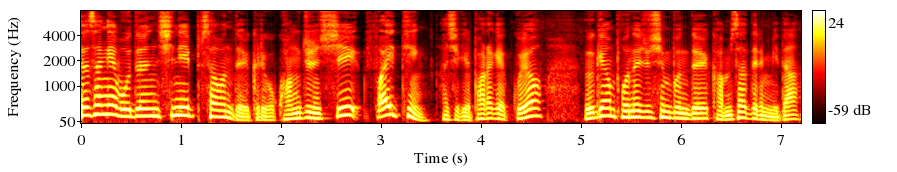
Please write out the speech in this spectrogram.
세상의 모든 신입사원들, 그리고 광준 씨, 파이팅! 하시길 바라겠고요. 의견 보내주신 분들 감사드립니다.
